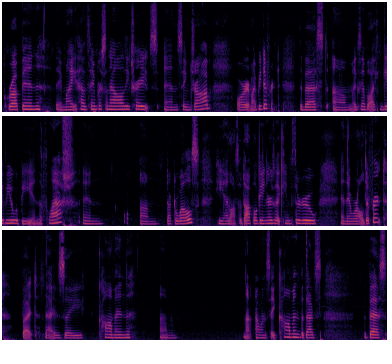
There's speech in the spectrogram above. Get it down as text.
grew up in. They might have the same personality traits and the same job, or it might be different. The best um, example I can give you would be in The Flash and um, Dr. Wells. He had lots of doppelgangers that came through, and they were all different, but that is a common, um, not, I wouldn't say common, but that's the best,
